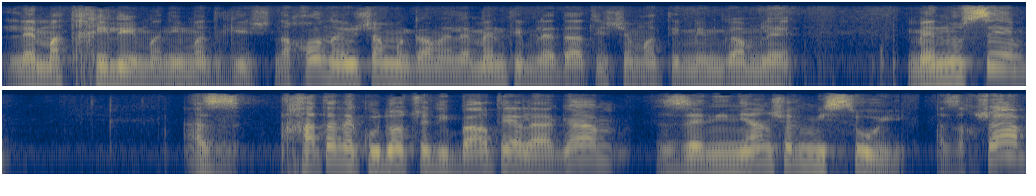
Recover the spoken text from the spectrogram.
למתחילים, אני מדגיש. נכון, היו שם גם אלמנטים לדעתי שמתאימים גם למנוסים, אז אחת הנקודות שדיברתי עליה גם, זה עניין של מיסוי. אז עכשיו,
